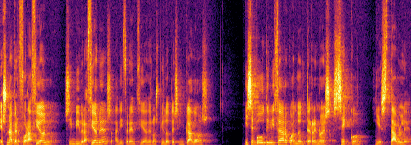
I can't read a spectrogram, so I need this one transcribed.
es una perforación sin vibraciones, a diferencia de los pilotes hincados, y se puede utilizar cuando el terreno es seco y estable,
